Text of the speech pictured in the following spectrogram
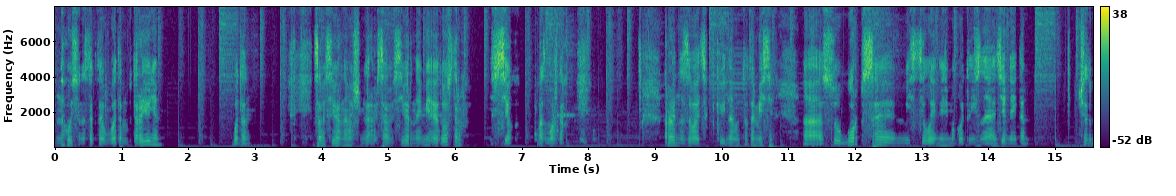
Находится у нас так-то в этом районе. Вот он. Самый северный, в общем, самый северный это остров из всех возможных. Район называется как видно вот в этом месте. А, Суборбс, Мисти Лейн, видимо, какой-то, не знаю, отдельный там. Что-то,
